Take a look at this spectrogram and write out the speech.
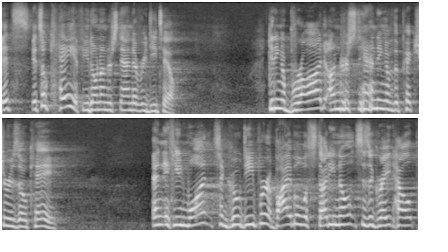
It's, it's okay if you don't understand every detail. Getting a broad understanding of the picture is okay. And if you want to go deeper, a Bible with study notes is a great help.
